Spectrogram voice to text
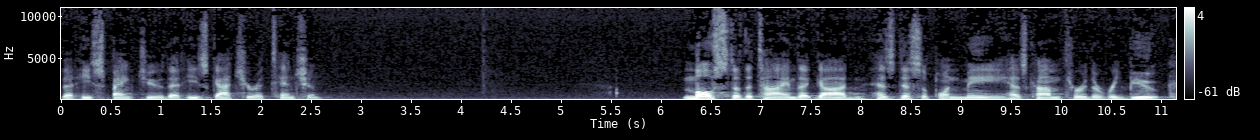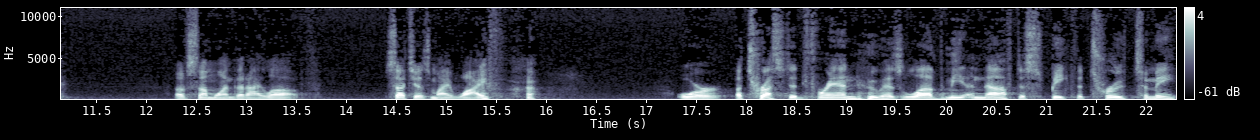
that He spanked you, that He's got your attention? Most of the time that God has disciplined me has come through the rebuke of someone that I love, such as my wife or a trusted friend who has loved me enough to speak the truth to me.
